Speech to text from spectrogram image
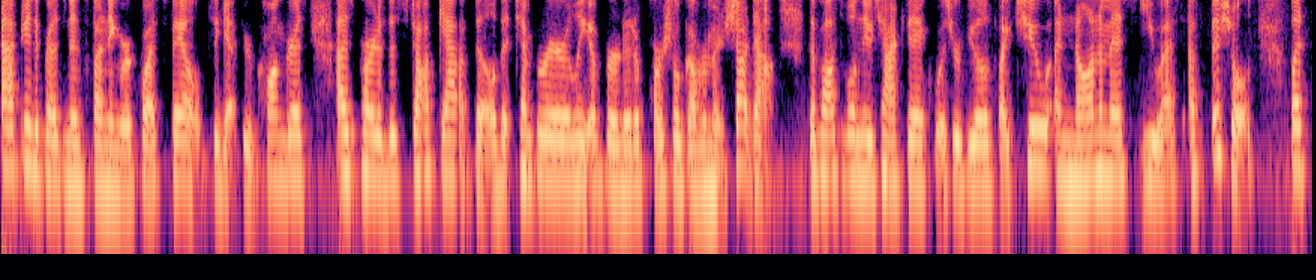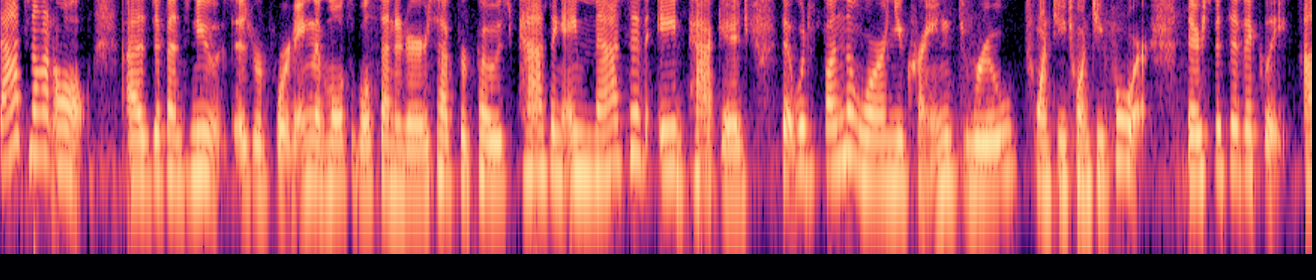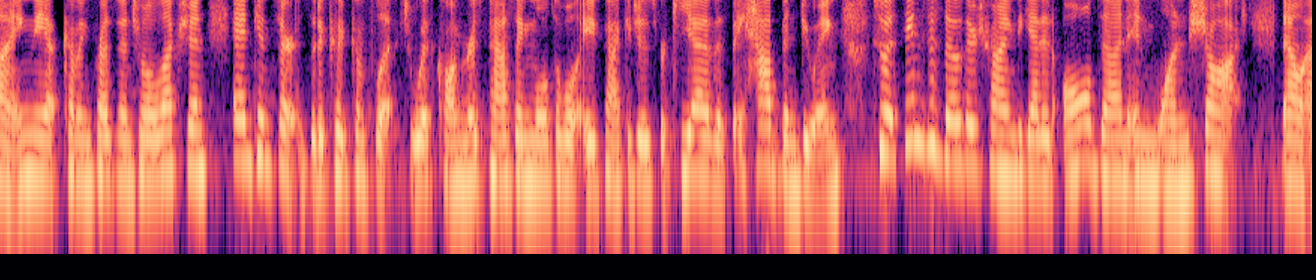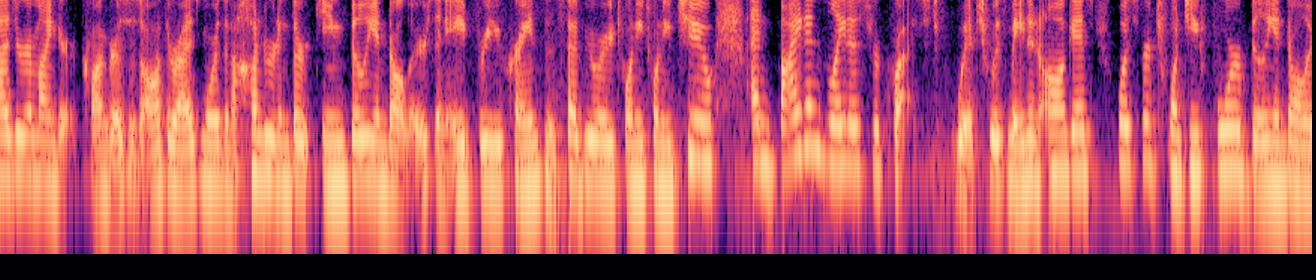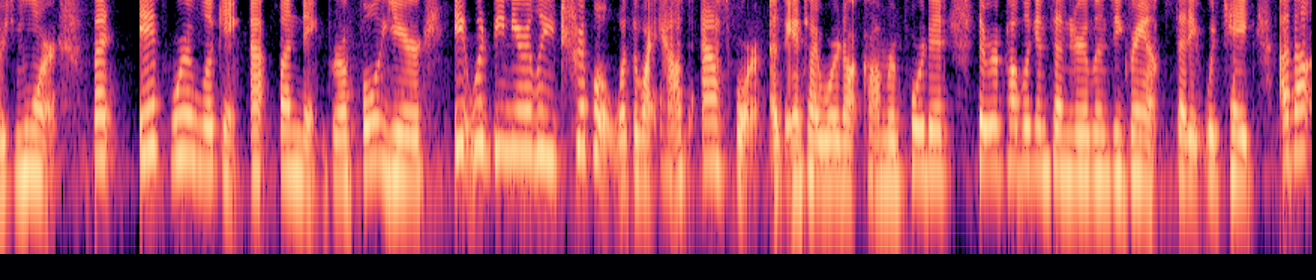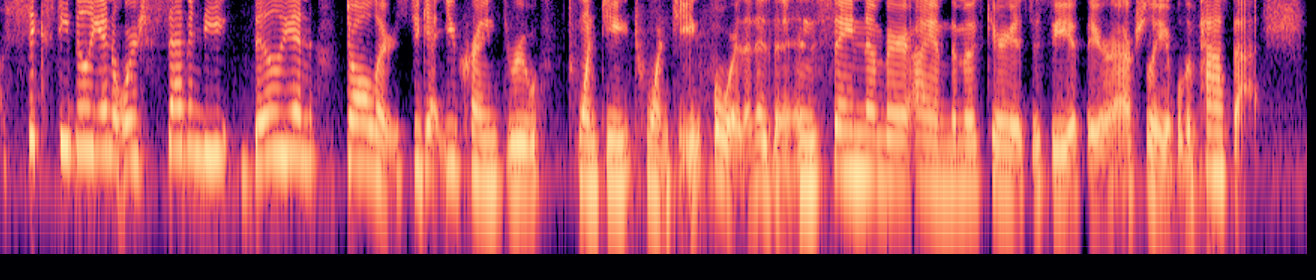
after the president's funding request failed to get through Congress as part of the stopgap bill that temporarily averted a partial government shutdown. The possible new tactic was revealed by two anonymous U.S. officials. But that's not all, as Defense News is reporting that multiple senators have proposed passing a massive aid package that would fund the war in Ukraine through 2024. They're specifically eyeing the upcoming presidential election and concerns that it could conflict with Congress passing multiple aid packages for Kiev as they have been doing. So it seems as though they're trying to get it all done in one shot. Now, as a reminder, Congress has authorized more than $113 billion in aid for Ukraine since February 2022, and Biden's latest request, which was made in August, was for $24 billion more. But if we're looking at funding for a full year, it would be nearly triple what the White House asked for. As antiwar.com reported, the Republican Senator Lindsey Graham said it would take about 60 billion or 70 billion dollars to get Ukraine through 2024. That is an insane number. I am the most curious to see if they are actually able to pass that.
